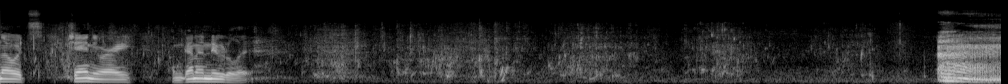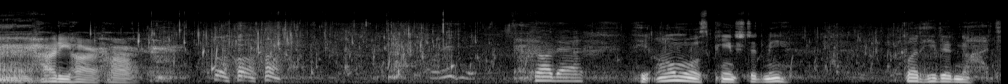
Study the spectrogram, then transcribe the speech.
though it's January, I'm gonna noodle it. Hardy har har. Dad, He almost pinched at me, but he did not.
